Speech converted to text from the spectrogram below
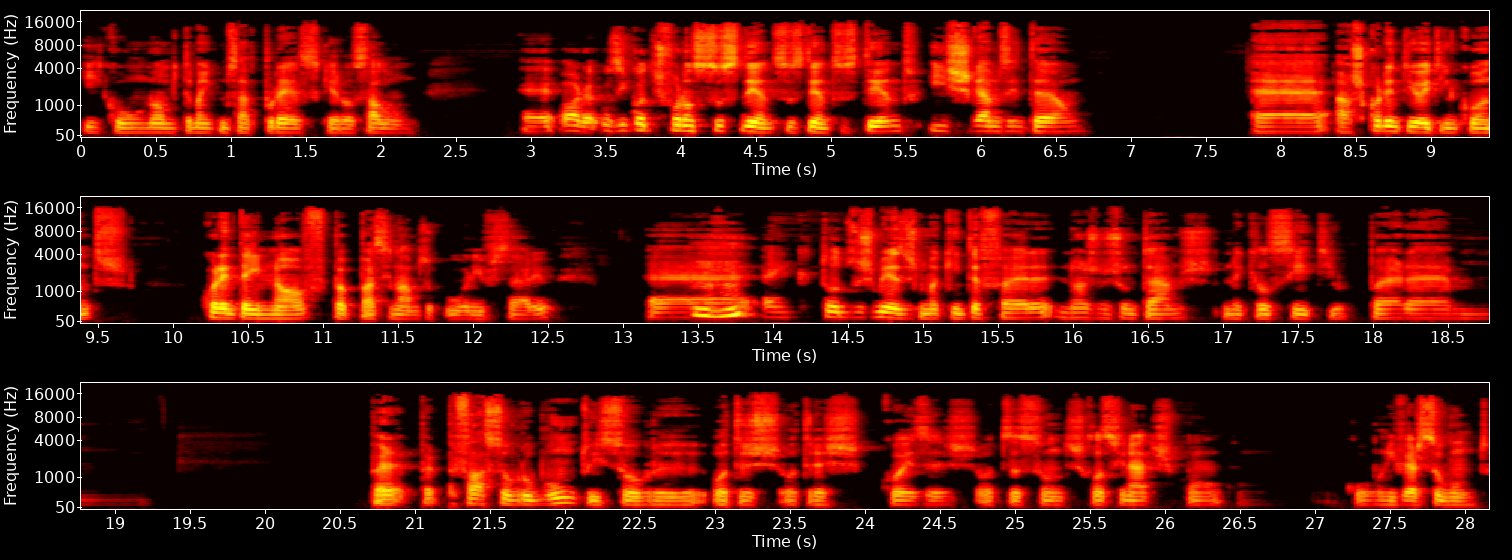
e com um nome também começado por S, que era o Salon. Uh, ora, os encontros foram sucedendo, sucedendo, sucedendo, e chegamos então uh, aos 48 encontros, 49 para, para assinarmos o, o aniversário, uh, uhum. em que todos os meses, numa quinta-feira, nós nos juntámos naquele sítio para, para, para, para, falar sobre o Ubuntu e sobre outras, outras coisas, outros assuntos relacionados com, com o universo Ubuntu.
